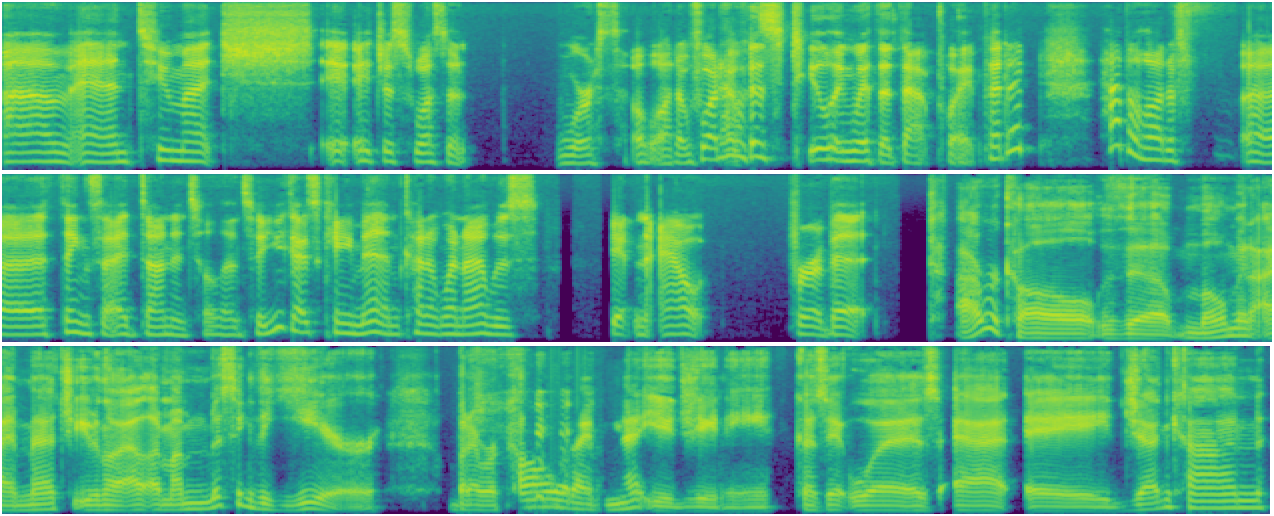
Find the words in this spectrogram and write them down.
um, and too much, it, it just wasn't worth a lot of what I was dealing with at that point. But it had a lot of uh, things I had done until then. So you guys came in kind of when I was getting out for a bit. I recall the moment I met you, even though I, am missing the year, but I recall when I met you, Jeannie, because it was at a Gen Con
